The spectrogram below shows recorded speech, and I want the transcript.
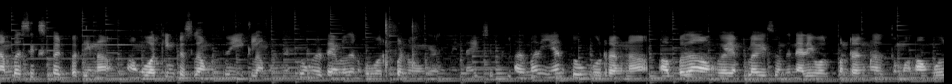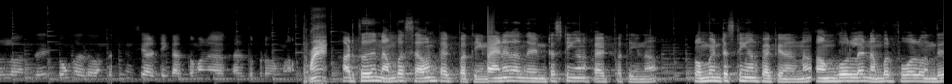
நம்பர் சிக்ஸ் பேட் பார்த்தீங்கன்னா அவங்க ஒர்க்கிங் ப்ளஸில் அவங்க தூங்கிக்கலாமாங்க தூங்குற டைமில் தான் நம்ம ஒர்க் பண்ணுவாங்க. நைட் ஷிஃப்ட் அது மாதிரி ஏன் தூங்க விடுறாங்கன்னா அப்போ தான் அவங்க எம்ப்ளாயிஸ் வந்து நிறைய ஒர்க் பண்ணுறாங்கன்னு அர்த்தமாக அவங்க ஊரில் வந்து தூங்குறது வந்து சின்சியாரிட்டிக்கு அர்த்தமாக கருத்துப்படுவாங்களாம் அடுத்தது நம்பர் செவன் ஃபேக்ட் பார்த்தீங்கன்னா ஃபைனல் அந்த இன்ட்ரெஸ்டிங்கான ஃபேக்ட் பார்த்தீங்கன்னா ரொம்ப இன்ட்ரெஸ்டிங்கான ஃபேக்ட் என்னென்னா அவங்க ஊரில் நம்பர் ஃபோர் வந்து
